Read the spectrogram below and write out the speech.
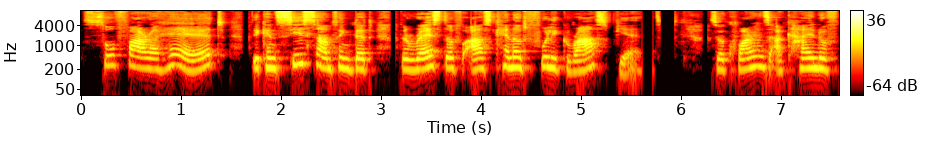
so far ahead. They can see something that the rest of us cannot fully grasp yet. So Aquarians are kind of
